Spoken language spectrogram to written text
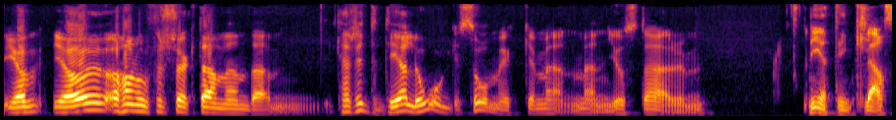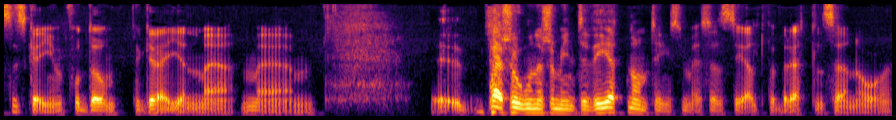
Jag, jag har nog försökt använda, kanske inte dialog så mycket, men, men just det här egentligen klassiska infodump-grejen med, med eh, personer som inte vet någonting som är essentiellt för berättelsen och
